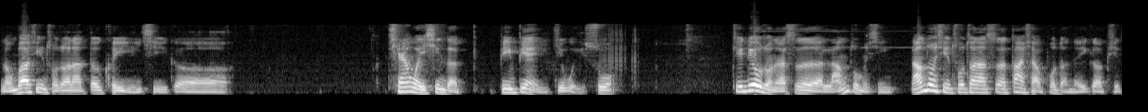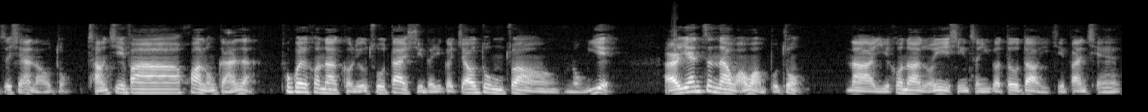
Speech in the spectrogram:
脓包性痤疮呢，都可以引起一个纤维性的病变以及萎缩。第六种呢是囊肿型，囊肿型痤疮呢是大小不等的一个皮脂腺囊肿，长期发化脓感染。破溃后呢，可流出带血的一个胶冻状脓液，而炎症呢往往不重，那以后呢容易形成一个痘痘以及斑前。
